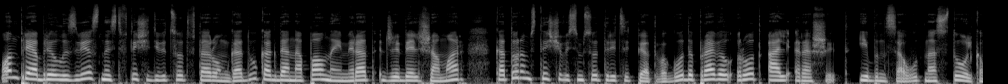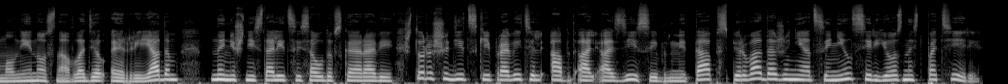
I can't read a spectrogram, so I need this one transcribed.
Он приобрел известность в 1902 году, когда напал на Эмират Джебель-Шамар, которым с 1835 года правил род Аль-Рашид. Ибн Сауд настолько молниеносно овладел Эр-Риядом, нынешней столицей Саудовской Аравии, что рашидитский правитель Абд Аль-Азиз Ибн Митаб сперва даже не оценил серьезность потери.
